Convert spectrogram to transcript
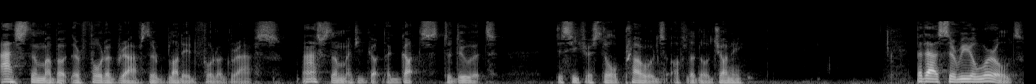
ask them about their photographs, their bloodied photographs. Ask them if you've got the guts to do it to see if you're still proud of little Johnny. But that's the real world.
